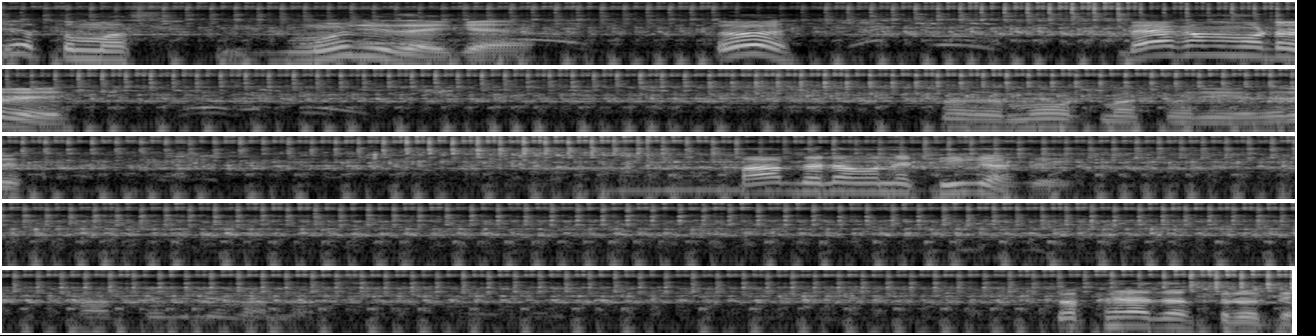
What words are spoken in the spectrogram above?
ये तो मस्त। मुझे जाए क्या? ओ बैग हम मोटर है अरे, मोट मस्त मरी है, अरे। आप दादा मैंने ठीक है तो फिर दस रोते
